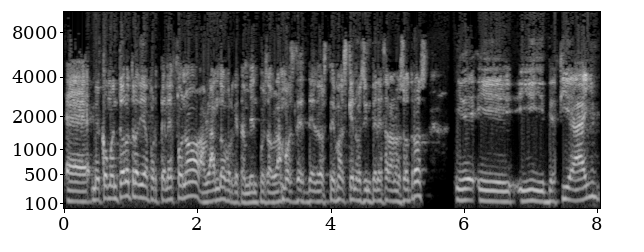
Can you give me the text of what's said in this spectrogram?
eh, me comentó el otro día por teléfono, hablando, porque también pues hablamos de, de dos temas que nos interesan a nosotros, y, decía, hay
